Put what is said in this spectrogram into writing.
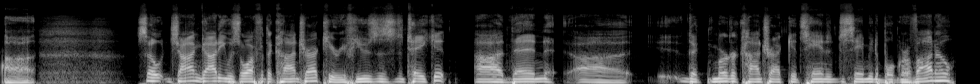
Uh, so John Gotti was offered the contract. He refuses to take it. Uh, then uh, the murder contract gets handed to Sammy to Gravano,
